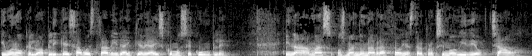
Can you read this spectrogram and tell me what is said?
y bueno, que lo apliquéis a vuestra vida y que veáis cómo se cumple. Y nada más, os mando un abrazo y hasta el próximo vídeo. Chao.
